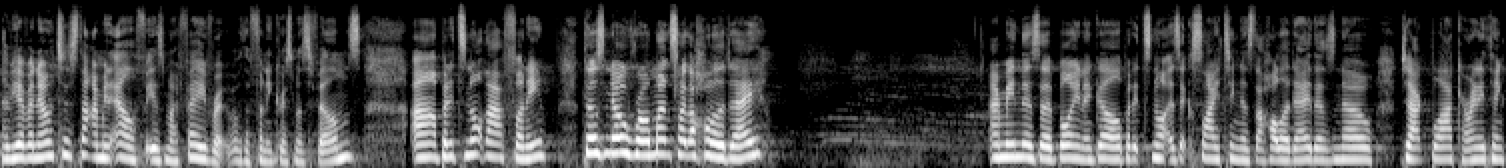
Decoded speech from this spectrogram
Have you ever noticed that? I mean, Elf is my favorite of the funny Christmas films, uh, but it's not that funny. There's no romance like The Holiday. I mean, there's a boy and a girl, but it's not as exciting as The Holiday. There's no Jack Black or anything.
